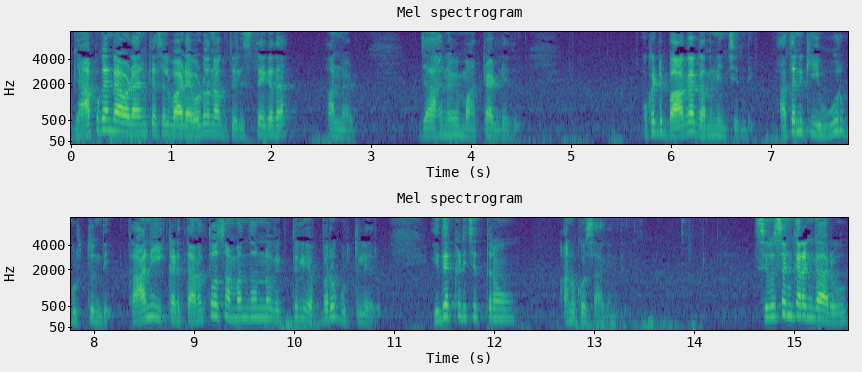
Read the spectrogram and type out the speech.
జ్ఞాపకం రావడానికి అసలు వాడెవడో నాకు తెలిస్తే కదా? అన్నాడు. జాహ్నవి మాట్లాడలేదు. ఒకటి బాగా గమనించింది. అతనికి ఈ ఊరు గుర్తుంది కానీ ఇక్కడ తనతో సంబంధం ఉన్న వ్యక్తులు ఎవ్వరూ గుర్తులేరు. ఇదెక్కడి చిత్రం? అనుకోసాగింది. శివశంకరం గారు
